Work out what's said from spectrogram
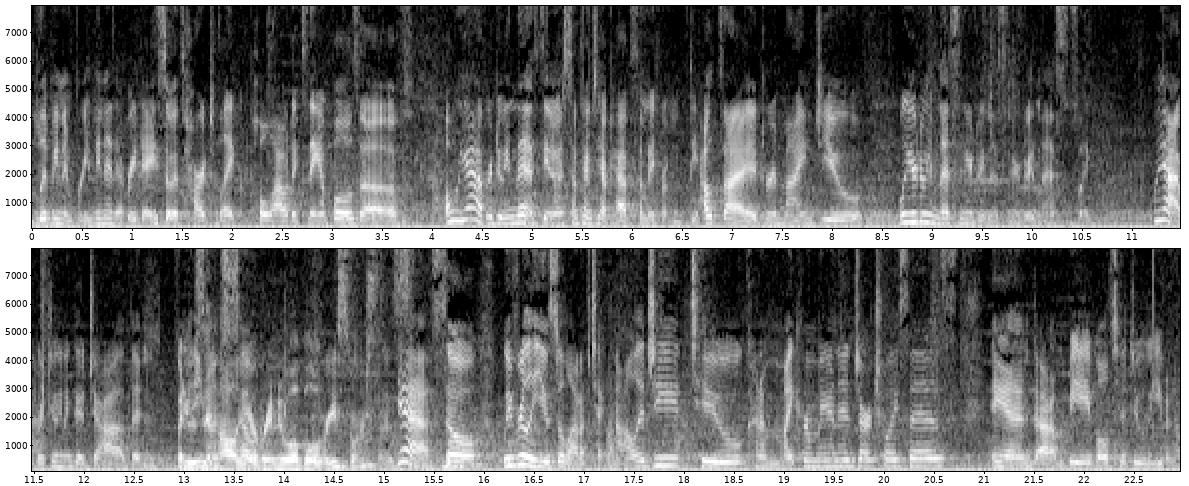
living and breathing it every day. So it's hard to like pull out examples of oh yeah we're doing this you know? Sometimes you have to have somebody from the outside remind you well you're doing this and you're doing this and you're doing this. It's like well yeah we're doing a good job and but Using you know, all so- your renewable resources. yeah, so we've really used a lot of technology to kind of micromanage our choices and um, be able to do even a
